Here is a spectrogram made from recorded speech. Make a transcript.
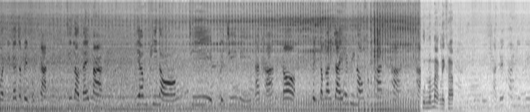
วันนี้ก็จะเป็นโอกาสหนึ่งที่เราได้มาเยี่ยมพี่น้องที่พื้นที่นี้นะคะ ก็เป็นกำลังใจให้พี่น้องทุกท่านค่ะขอบคุณมากๆเลยครับ ค่ะด้วยความยินดี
